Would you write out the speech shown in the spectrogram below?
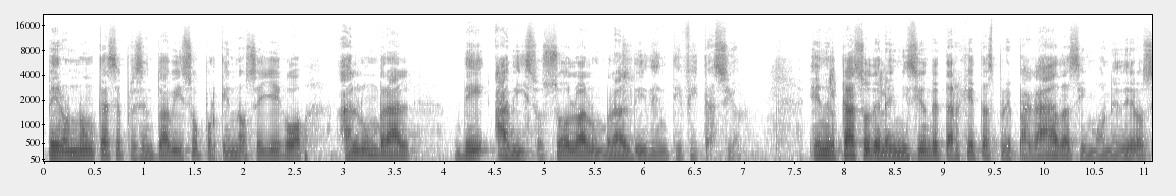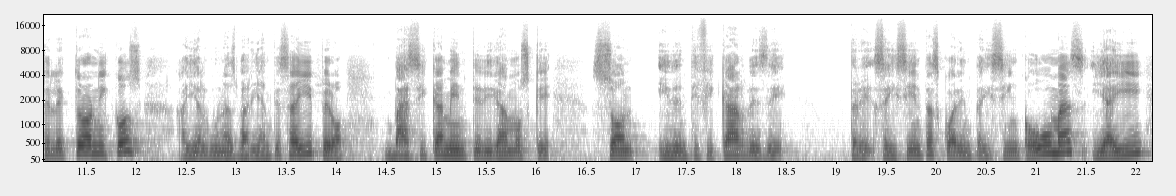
pero nunca se presentó aviso porque no se llegó al umbral de aviso, solo al umbral de identificación. En el caso de la emisión de tarjetas prepagadas y monederos electrónicos, hay algunas variantes ahí, pero básicamente digamos que son identificar desde 645 UMAS y ahí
